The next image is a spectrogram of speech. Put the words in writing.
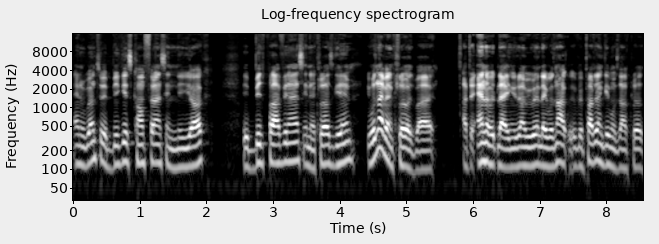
and we went to the Big East conference in New York. We beat Providence in a close game. It was not even close, but at the end of it, like you know, we went like it was not the Providence game was not close,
